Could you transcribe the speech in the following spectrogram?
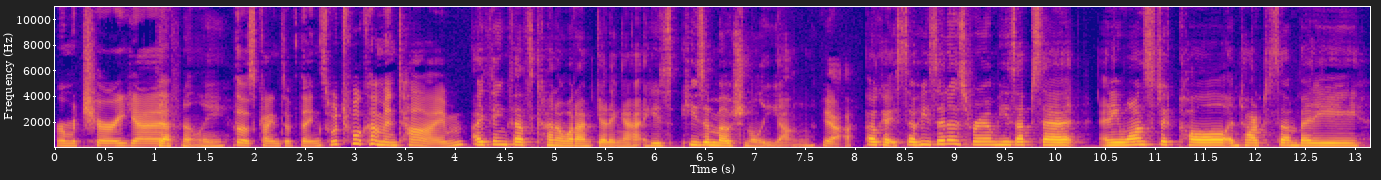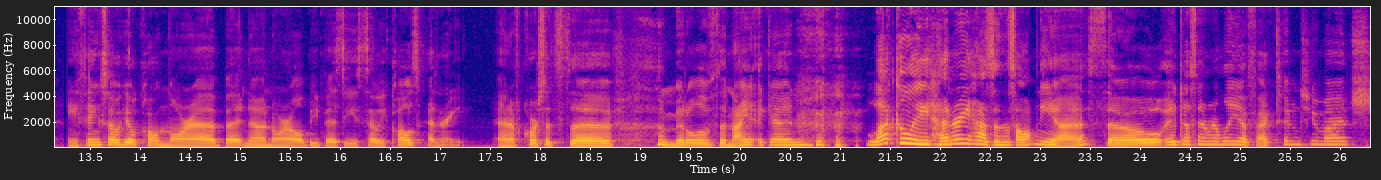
or mature yet. Definitely. Those kinds of things, which will come in time. I think that's kind of what I'm getting at. He's he's emotionally young. Yeah. Okay, so he's in his room, he's upset, and he wants to call and talk to somebody. He thinks, oh, he'll call Nora, but no, Nora will be busy, so he calls Henry. And of course, it's the middle of the night again. Luckily, Henry has insomnia, so it doesn't really affect him too much.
